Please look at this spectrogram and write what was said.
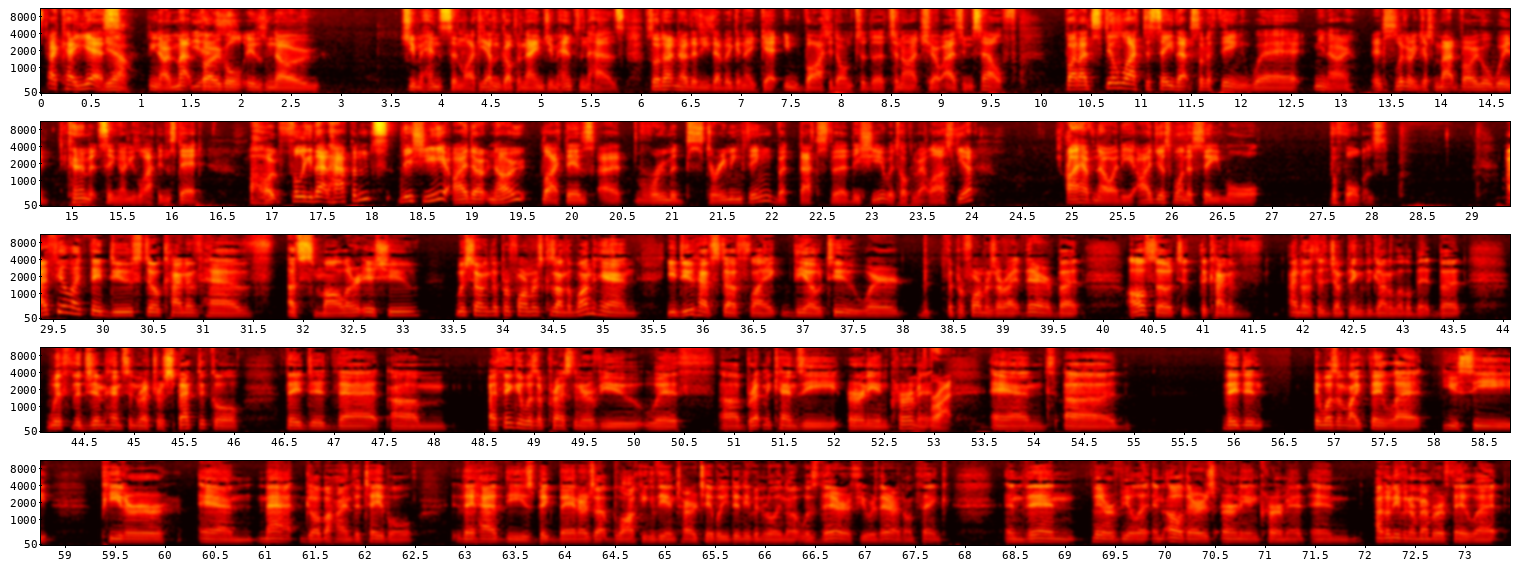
Okay, yes, Yeah. You know Matt Yes. Vogel is no Jim Henson. Like he hasn't got the name Jim Henson has, so I don't know that he's ever going to get invited onto the Tonight Show as himself. But I'd still like to see that sort of thing where you know it's literally just Matt Vogel with Kermit sitting on his lap instead. Hopefully that happens this year. I don't know. Like there's a rumored streaming thing, but that's for this year. We're talking about last year. I have no idea. I just want to see more performers. I feel like they do still kind of have a smaller issue with showing the performers because on the one hand you do have stuff like the O2 where the, the performers are right there, but also to the kind of I know this is jumping the gun a little bit, but with the Jim Henson retrospectacle, they did that. Um, I think it was a press interview with uh, Bret McKenzie, Ernie, and Kermit, Right. and uh, they didn't it wasn't like they let you see Peter and Matt go behind the table. They had these big banners up blocking the entire table. You didn't even really know it was there if you were there, I don't think. and then they reveal it, and oh, there's Ernie and Kermit, and I don't even remember if they let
